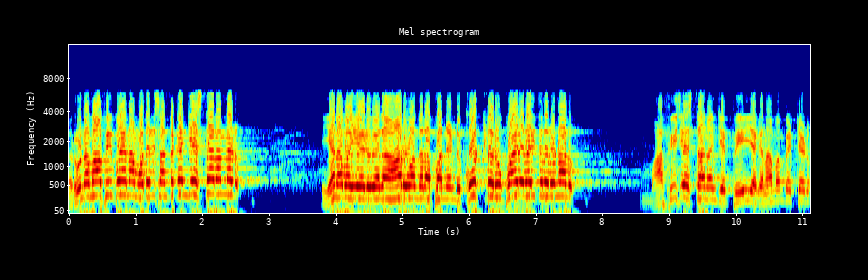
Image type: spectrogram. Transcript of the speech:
రుణమాఫీ పైన మొదటి సంతకం చేస్తానన్నాడు. ఎనభై ఏడు వేల ఆరు వందల పన్నెండు కోట్ల రూపాయల రైతుల రుణాలు మాఫీ చేస్తానని చెప్పి ఎగనామం పెట్టాడు.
